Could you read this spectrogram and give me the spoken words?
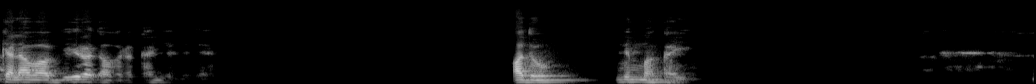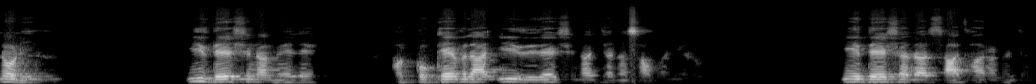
ಕೆಲವ ವೀರದವರ ಕೈಯಲ್ಲಿದೆ. ಅದು ನಿಮ್ಮ ಕೈ. ನೋಡಿ, ಈ ದೇಶನ ಮೇಲೆ ಹಕ್ಕು ಕೇವಲ ಈ ದೇಶನ ಜನಸಾಮಾನ್ಯರು. ಈ ದೇಶದ ಸಾಧಾರಣ ಜನರು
